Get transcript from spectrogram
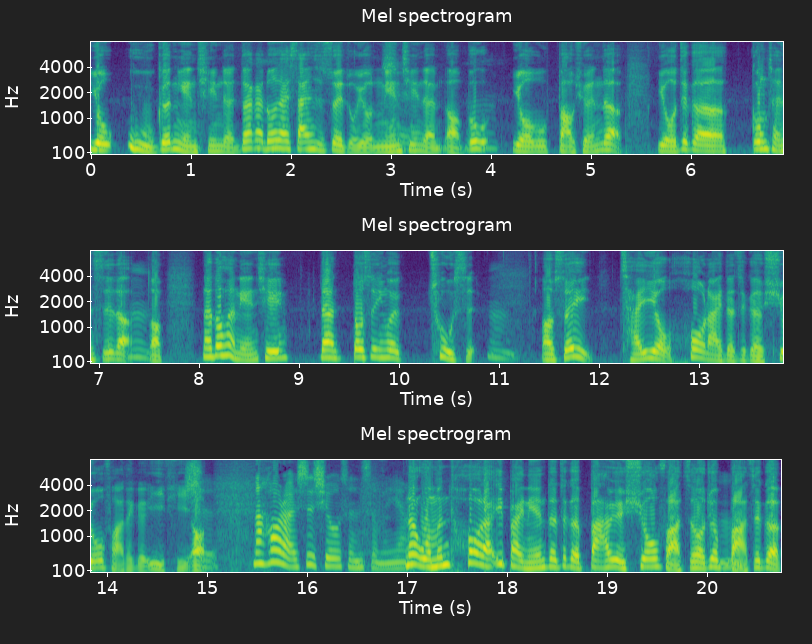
有五个年轻人，大概都在三十岁左右，年轻人哦，不有保全的，有这个。工程师的哦，那都很年轻，但都是因为猝死，嗯，哦，所以。才有后来的这个修法的一个议题哦。那后来是修成什么样？那我们后来一百年的这个八月修法之后，就把这个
